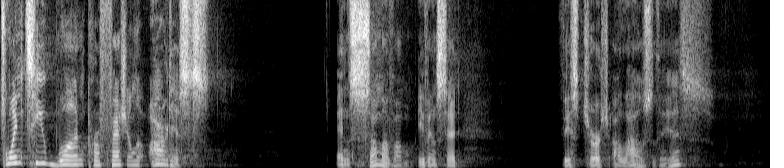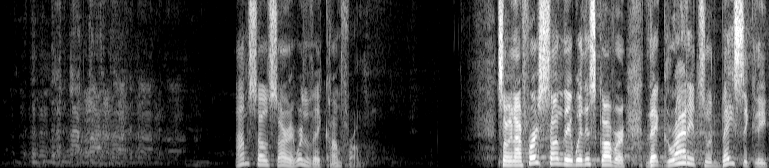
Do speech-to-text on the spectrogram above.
21 professional artists. And some of them even said, This church allows this? I'm so sorry. Where do they come from? So, in our first Sunday, we discover that gratitude basically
